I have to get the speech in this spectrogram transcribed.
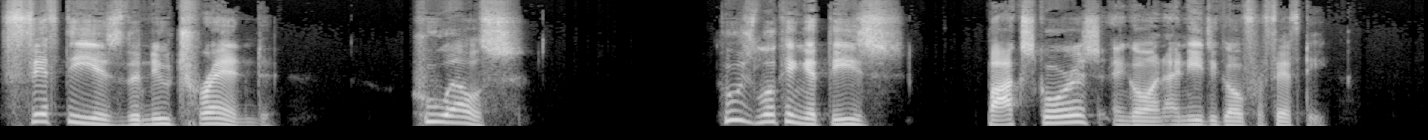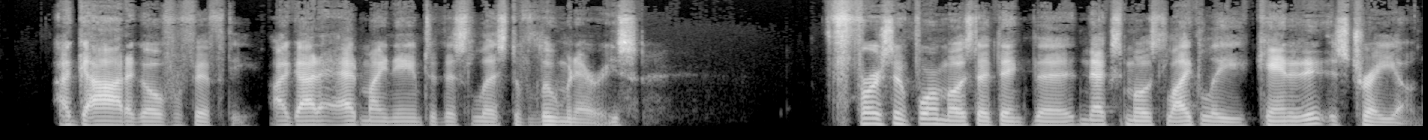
50 is the new trend, who else? Who's looking at these box scores and going, I need to go for 50? I gotta go for 50. I gotta add my name to this list of luminaries. First and foremost, I think the next most likely candidate is Trae Young.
